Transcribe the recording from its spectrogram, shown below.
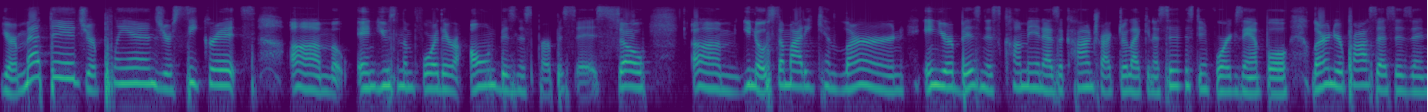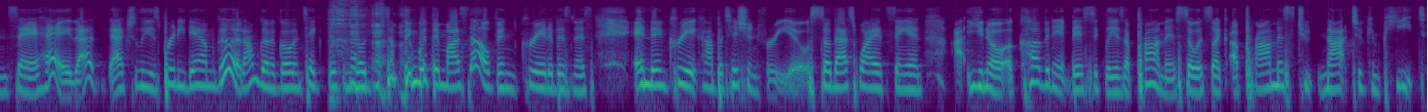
your methods your plans your secrets um, and using them for their own business purposes so um, you know, somebody can learn in your business, come in as a contractor, like an assistant, for example, learn your processes and say, hey, that actually is pretty damn good. I'm going to go and take this and go do something with it myself and create a business and then create competition for you. So that's why it's saying, you know, a covenant basically is a promise. So it's like a promise to not to compete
